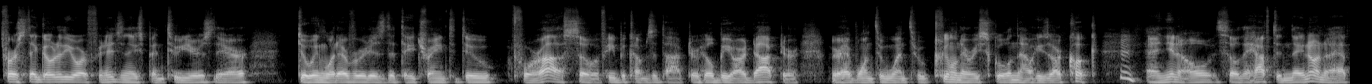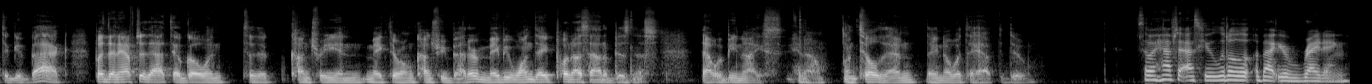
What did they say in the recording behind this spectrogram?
First, they go to the orphanage and they spend two years there doing whatever it is that they train to do for us. So if he becomes a doctor, he'll be our doctor. We have one who went through culinary school. Now he's our cook. Hmm. And, you know, so they have to, they don't have to give back. But then after that, they'll go into the country and make their own country better. Maybe one day put us out of business. That would be nice, you know. Until then, they know what they have to do. So I have to ask you a little about your writing.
